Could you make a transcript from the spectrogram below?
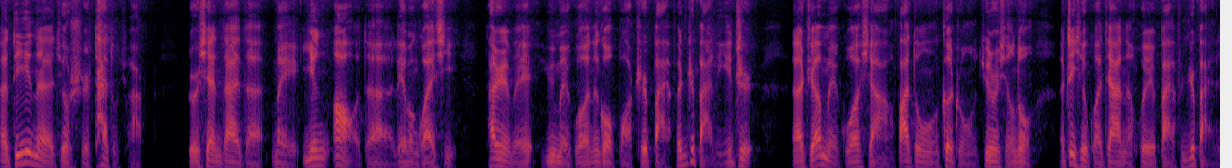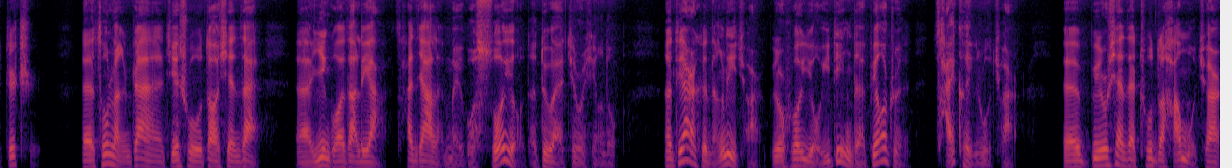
呃，第一呢就是态度圈。比如现在的美英澳的联盟关系，他认为与美国能够保持百分之百的一致。呃，只要美国想发动各种军事行动，呃，这些国家呢会百分之百的支持。呃，从冷战结束到现在，呃，英国、澳大利亚参加了美国所有的对外军事行动。那第二个能力圈，比如说有一定的标准才可以入圈。呃，比如现在出的航母圈，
